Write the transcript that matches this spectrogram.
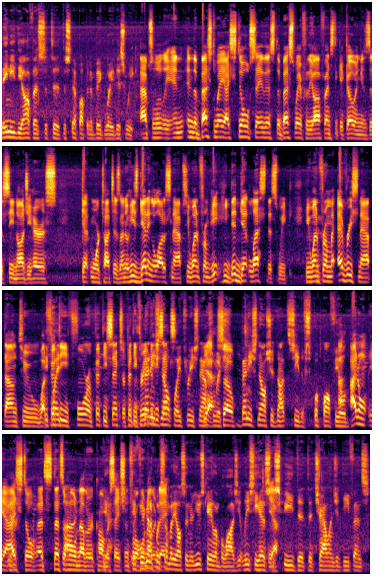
They need the offense to, to, to step up in a big way this week. Absolutely. And and the best way, I still say this, the best way for the offense to get going is to see Najee Harris get more touches. I know he's getting a lot of snaps. He went from he, he did get less this week. He went from every snap down to what He played- 54 of 56 or 53 Benny 56. Snell played three snaps, Yeah, which so- Benny Snell should not see the football field. I don't yeah, I still that's that's a whole Uh, nother Yeah. conversation for a if you're going to put day. somebody else in there, use Kalen Ballage. At least he has some Yeah. speed to, to challenge a defense.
